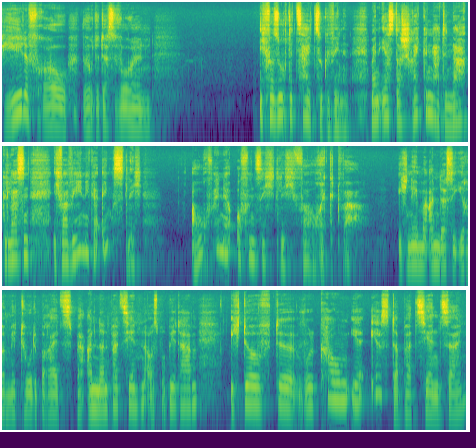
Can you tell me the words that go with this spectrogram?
Jede Frau würde das wollen. Ich versuchte Zeit zu gewinnen. Mein erster Schrecken hatte nachgelassen. Ich war weniger ängstlich, auch wenn er offensichtlich verrückt war. Ich nehme an, dass Sie Ihre Methode bereits bei anderen Patienten ausprobiert haben. Ich dürfte wohl kaum Ihr erster Patient sein.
